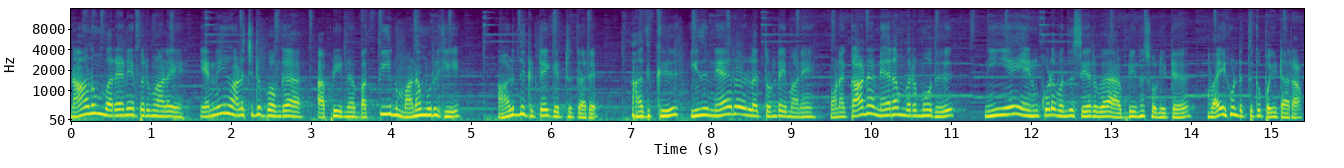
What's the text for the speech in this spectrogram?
நானும் வரேனே பெருமாளே என்னையும் அழைச்சிட்டு போங்க அப்படின்னு பக்தியின் மனமுருகி அழுதுகிட்டே கேட்டிருக்காரு. அதுக்கு இது நேரம் இல்லை தொண்டைமானே உனக்கான நேரம் வரும்போது நீயே என் கூட வந்து சேருவ அப்படின்னு சொல்லிட்டு வைகுண்டத்துக்கு போயிட்டாராம்.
